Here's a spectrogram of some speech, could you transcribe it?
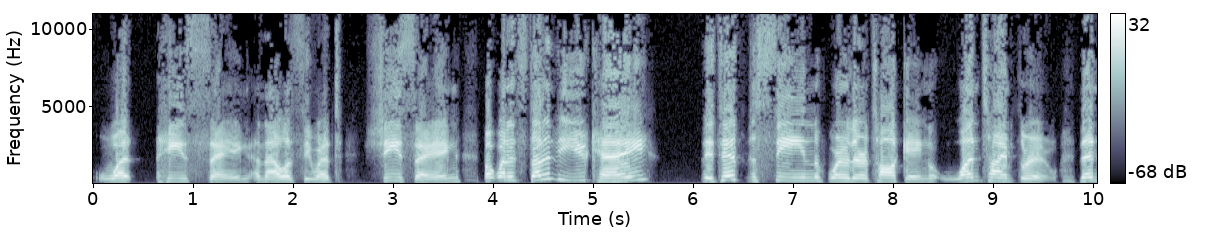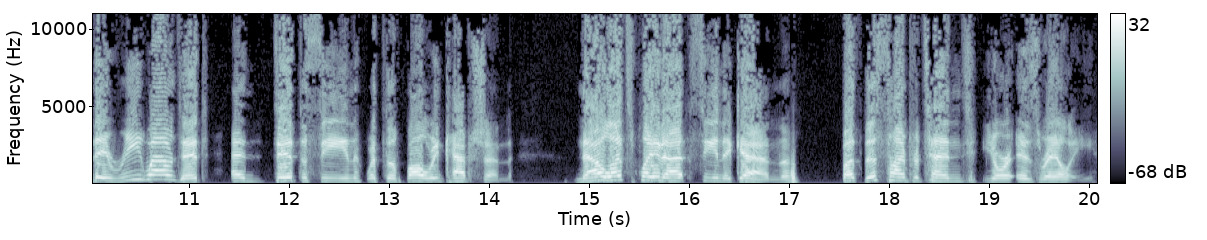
what he's saying, and now let's see what she's saying. But when it's done in the UK, they did the scene where they're talking one time through. Then they rewound it and did the scene with the following caption. Now let's play that scene again, but this time pretend you're Israeli.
